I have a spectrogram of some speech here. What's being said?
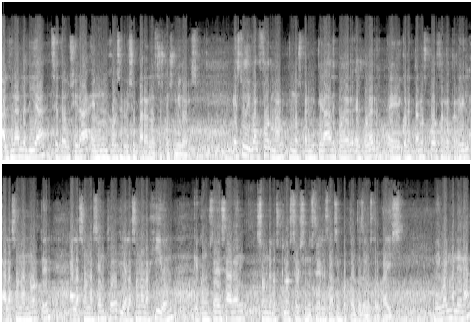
Al final del día se traducirá en un mejor servicio para nuestros consumidores. Esto de igual forma nos permitirá de poder, el poder eh, conectarnos por ferrocarril a la zona norte, a la zona centro y a la zona bajío, que como ustedes saben son de los clústeres industriales más importantes de nuestro país. De igual manera,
